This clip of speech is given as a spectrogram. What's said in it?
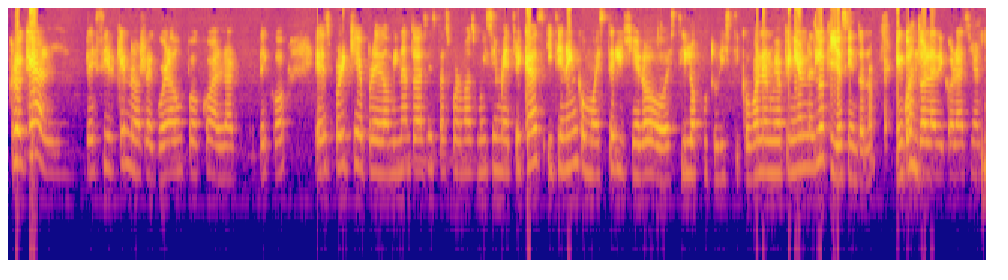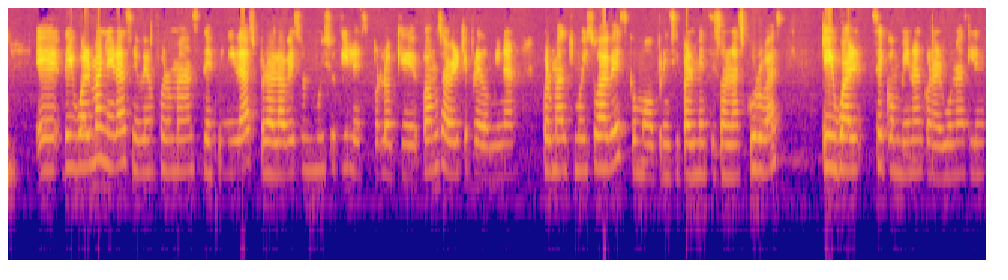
creo que al decir que nos recuerda un poco al art deco es porque predominan todas estas formas muy simétricas y tienen como este ligero estilo futurístico. Bueno, en mi opinión es lo que yo siento, ¿no? En cuanto a la decoración. Eh, de igual manera se ven formas definidas, pero a la vez son muy sutiles, por lo que vamos a ver que predominan formas muy suaves, como principalmente son las curvas, que igual se combinan con algunas líneas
